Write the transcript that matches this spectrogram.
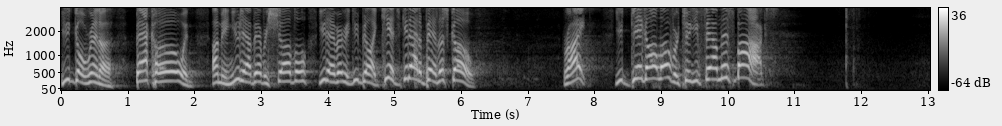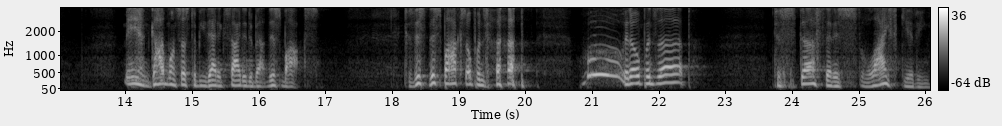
You'd go rent a backhoe and I mean, you'd have every shovel, you'd have every, you'd be like, kids, get out of bed, let's go. Right? You dig all over till you found this box. Man, God wants us to be that excited about this box. Because this, this box opens up. Woo, it opens up to stuff that is life giving.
